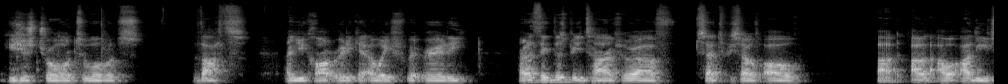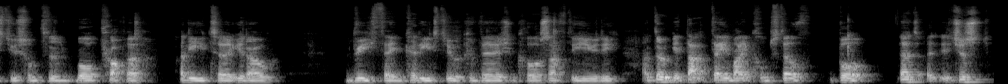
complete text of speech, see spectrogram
you're just drawn towards that, and you can't really get away from it really. And I think there's been times where I've said to myself, "Oh, I, I I need to do something more proper. I need to, you know, rethink. I need to do a conversion course after uni. I don't get that day might come still, but that it just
